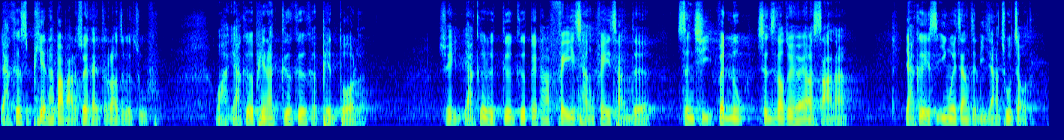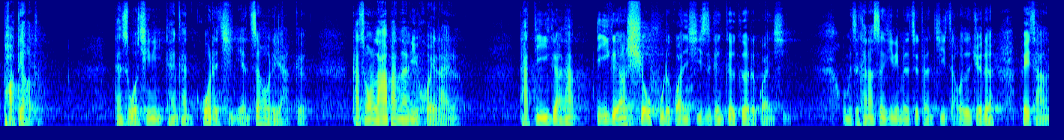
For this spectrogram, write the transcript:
雅各是骗他爸爸的，所以才得到这个祝福。哇，雅各骗他哥哥可骗多了，所以雅各的哥哥对他非常非常的生气、愤怒，甚至到最后要杀他。雅各也是因为这样子离家出走的，跑掉的。但是我请你看看，过了几年之后的雅各，他从拉班那里回来了。他第一个，他第一个要修复的关系是跟哥哥的关系。我每次看到圣经里面的这段记载，我都觉得非常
